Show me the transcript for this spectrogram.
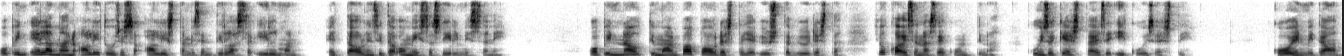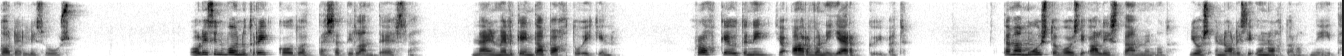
Opin elämään alituisessa alistamisen tilassa ilman, että olin sitä omissa silmissäni. Opin nauttimaan vapaudesta ja ystävyydestä jokaisena sekuntina, kuin se kestäisi ikuisesti. Koin, mitä on todellisuus. Olisin voinut rikkoutua tässä tilanteessa. Näin melkein tapahtuikin. Rohkeuteni ja arvoni järkkyivät. Tämä muisto voisi alistaa minut, jos en olisi unohtanut niitä.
